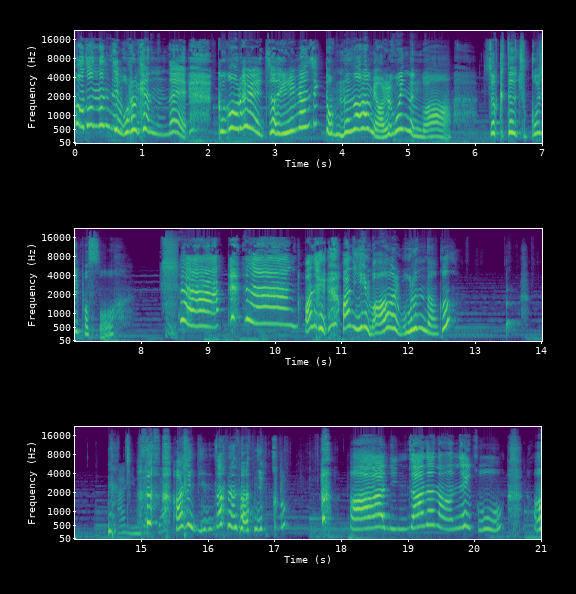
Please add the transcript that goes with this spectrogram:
퍼졌는지 모르겠는데 그거를 진짜 일면식도 없는 사람이 알고 있는 거야. 진짜 그때 죽고 싶었어. 아니 아니 이 마음을 모른다고? 아 닌자죠? 아니 닌자는 아니고 아 닌자는 아니고 아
